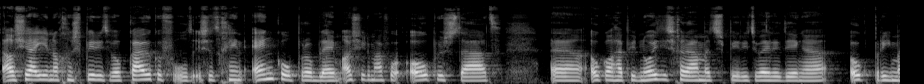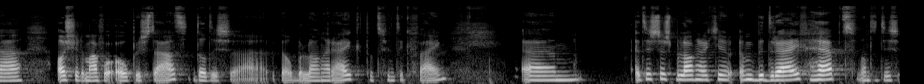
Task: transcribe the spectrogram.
Als jij je nog een spiritueel kuiken voelt, is het geen enkel probleem als je er maar voor open staat. Uh, ook al heb je nooit iets gedaan met spirituele dingen, ook prima. Als je er maar voor open staat, dat is uh, wel belangrijk. Dat vind ik fijn. Um, het is dus belangrijk dat je een bedrijf hebt, want het is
